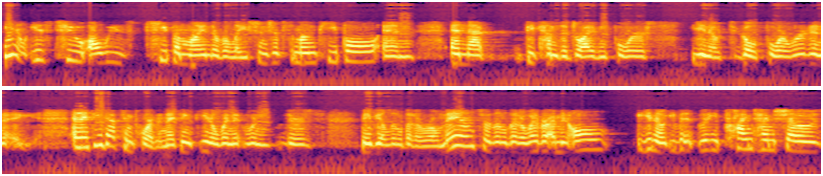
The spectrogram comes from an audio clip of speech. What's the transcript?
you know, is to always keep in mind the relationships among people and, and that becomes a driving force, you know, to go forward. And, and I think that's important. I think, you know, when it, when there's maybe a little bit of romance or a little bit of whatever, I mean, all, you know, even primetime shows,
